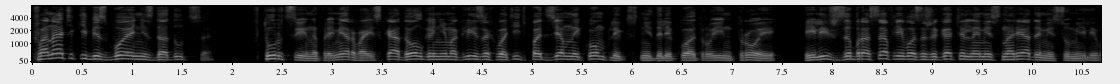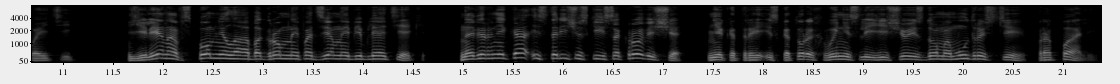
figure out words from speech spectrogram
Фанатики без боя не сдадутся. В Турции, например, войска долго не могли захватить подземный комплекс недалеко от руин Трои, и лишь забросав его зажигательными снарядами сумели войти. Елена вспомнила об огромной подземной библиотеке. Наверняка исторические сокровища, некоторые из которых вынесли еще из Дома мудрости, пропали.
